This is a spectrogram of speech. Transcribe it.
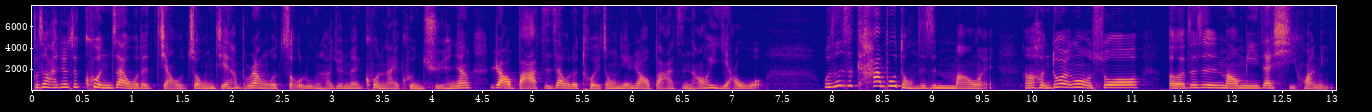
不知道，它就是困在我的脚中间，它不让我走路，然后就那边困来困去，很像绕八字，在我的腿中间绕八字，然后会咬我。我真是看不懂这只猫诶。然后很多人跟我说，呃，这是猫咪在喜欢你。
